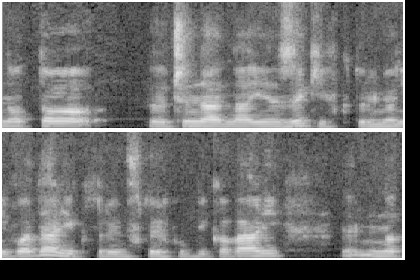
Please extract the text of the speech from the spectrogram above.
no to czy na, na języki, w którymi oni władali, w których publikowali, no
